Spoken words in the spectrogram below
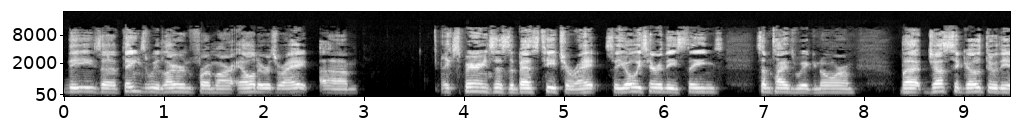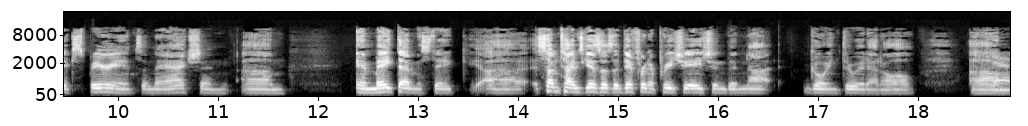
these uh, things we learn from our elders, right? Um, experience is the best teacher, right? So you always hear these things. Sometimes we ignore them, but just to go through the experience and the action um, and make that mistake uh, sometimes gives us a different appreciation than not going through it at all. Um,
